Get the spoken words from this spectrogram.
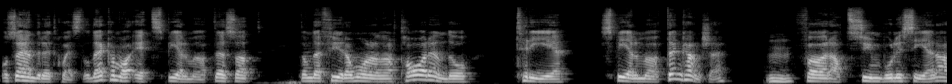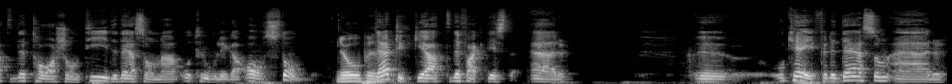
Och så händer det ett quest. Och det kan vara ett spelmöte. Så att de där fyra månaderna tar ändå tre spelmöten kanske. Mm. För att symbolisera att det tar sån tid. Det är såna otroliga avstånd. Jo. Där tycker jag att det faktiskt är eh, okej. för det är det som är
